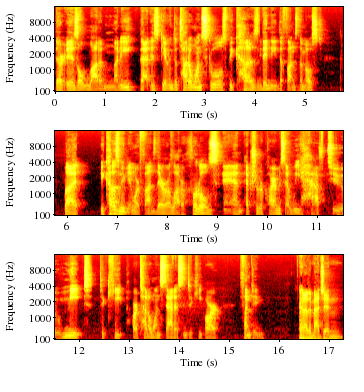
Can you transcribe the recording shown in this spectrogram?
There is a lot of money that is given to Title One schools because they need the funds the most. But because we get more funds, there are a lot of hurdles and extra requirements that we have to meet to keep our Title One status and to keep our funding. And I'd imagine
